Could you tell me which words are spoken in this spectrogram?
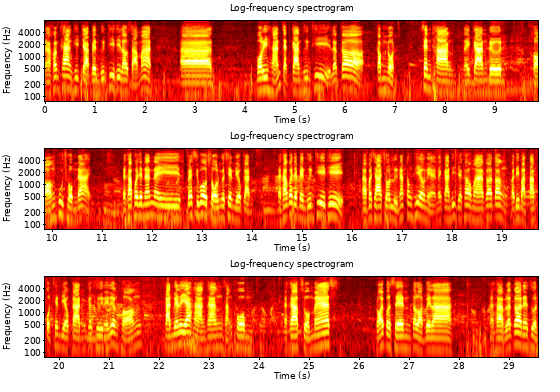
นะค่อนข้างที่จะเป็นพื้นที่ที่เราสามารถอ่า บริหารจัดการพื้นที่แล้วก็กำหนดเส้นทางในการเดินของผู้ชมได้อืมนะครับเพราะฉะนั้นในเฟสติวัลโซนก็เช่นเดียวกันนะครับก็จะเป็นพื้นที่ที่เอ่อประชาชนหรือนักท่องเที่ยวเนี่ยในการที่จะเข้ามาก็ต้องปฏิบัติตามกฎเช่นเดียวกัน ก็คือในเรื่องของการเว้นระยะห่างทางสังคมนะครับสวมแมสร้อยเปอร์เซ็นต์ตลอดเวลานะครับแล้วก็ในส่วน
